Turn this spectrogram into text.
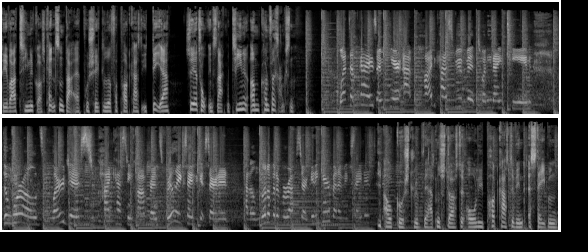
det var Tine Gosk Hansen, der er projektleder for podcast i DR, så jeg tog en snak med Tine om konferencen. What's up, guys? I'm here at Podcast Movement 2019, the world's largest podcasting conference. Really excited to get started. Had a little bit of a rough start getting here, but I'm excited. I august løb verdens største årlige podcast-event af stablen.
